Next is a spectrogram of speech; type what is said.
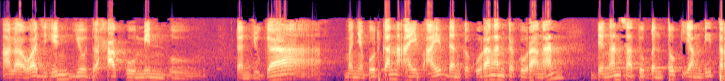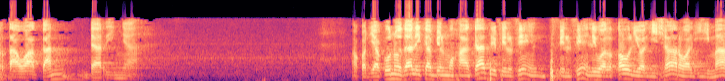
ala wajhin yudhaku minhu dan juga menyebutkan aib-aib dan kekurangan-kekurangan dengan satu bentuk yang ditertawakan darinya. Aqad yakunu dzalika bil muhakati fil fi'l fil fi'li wal qawli wal isyar wal ima.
